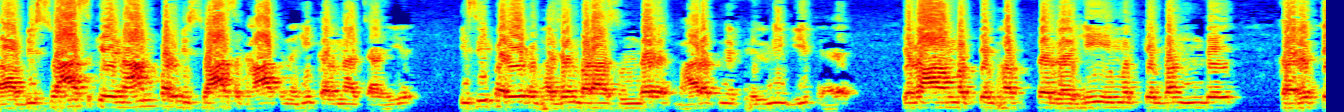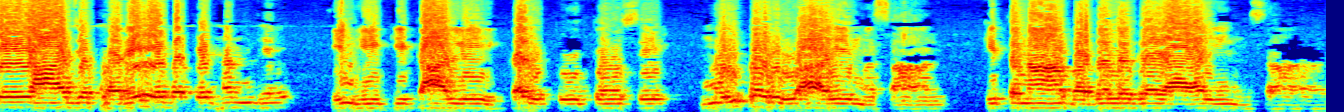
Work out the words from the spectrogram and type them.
विश्वास के नाम पर विश्वासघात नहीं करना चाहिए। इसी पर एक भजन बड़ा सुंदर भारत में फिल्मी गीत है कि राम के भक्त रहीम के बंदे करते आज फरेब के धंधे। इन्हीं की काली करतूतों से मुल्क हुआ ये मसान। कितना बदल गया इंसान।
